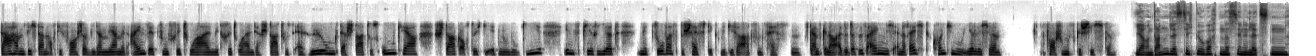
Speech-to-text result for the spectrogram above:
Da haben sich dann auch die Forscher wieder mehr mit Einsetzungsritualen, mit Ritualen der Statuserhöhung, der Statusumkehr, stark auch durch die Ethnologie inspiriert, mit sowas beschäftigt, mit dieser Art von Festen. Ganz genau. Also das ist eigentlich eine recht kontinuierliche Forschungsgeschichte. Ja, und dann lässt sich beobachten, dass in den letzten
